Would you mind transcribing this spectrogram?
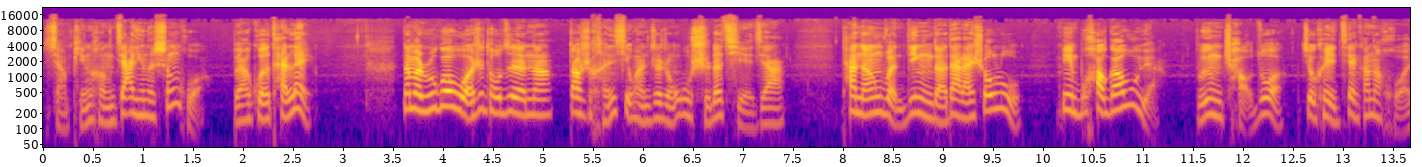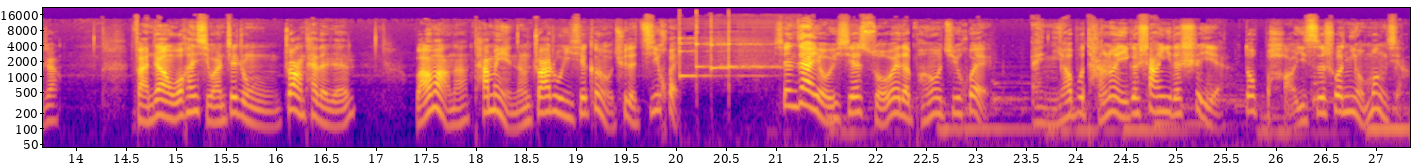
想平衡家庭的生活，不要过得太累。那么，如果我是投资人呢？倒是很喜欢这种务实的企业家，他能稳定的带来收入，并不好高骛远，不用炒作就可以健康的活着。反正我很喜欢这种状态的人，往往呢，他们也能抓住一些更有趣的机会。现在有一些所谓的朋友聚会，哎，你要不谈论一个上亿的事业，都不好意思说你有梦想。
